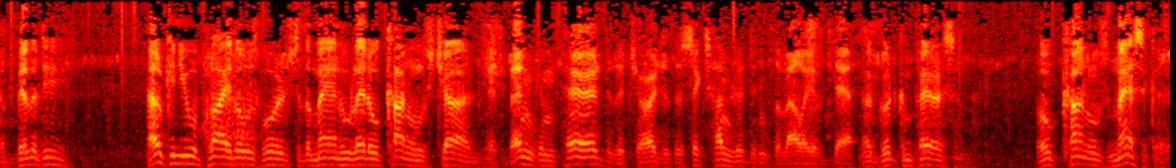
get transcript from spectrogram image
ability. How can you apply those words to the man who led O'Connell's charge? It's been compared to the charge of the 600 into the Valley of Death. A good comparison. O'Connell's massacre.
